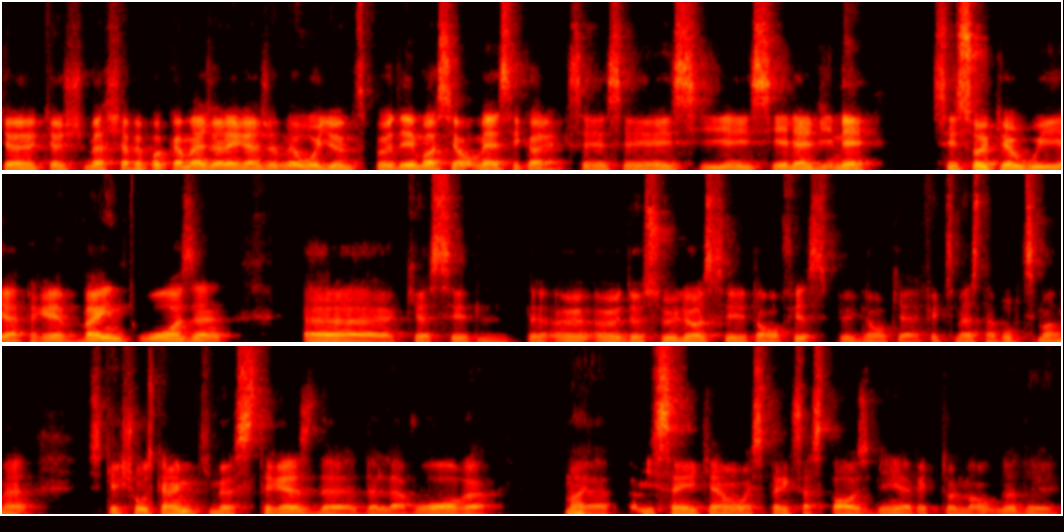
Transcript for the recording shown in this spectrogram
que, que je ne savais pas comment j'allais réagir. Mais oui, il y a un petit peu d'émotion, mais c'est correct. C'est c'est ainsi, ainsi est la vie. Mais c'est sûr que oui, après 23 ans, euh, que c'est un, un de ceux-là, c'est ton fils. Puis donc, euh, effectivement, c'est un beau petit moment. C'est quelque chose quand même qui me stresse de, de l'avoir euh, Ouais. euh, parmi cinq ans. On espère que ça se passe bien avec tout le monde. là, de-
